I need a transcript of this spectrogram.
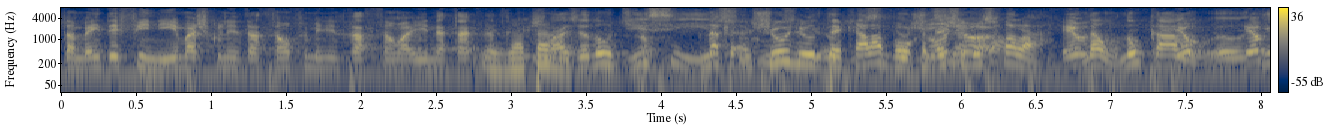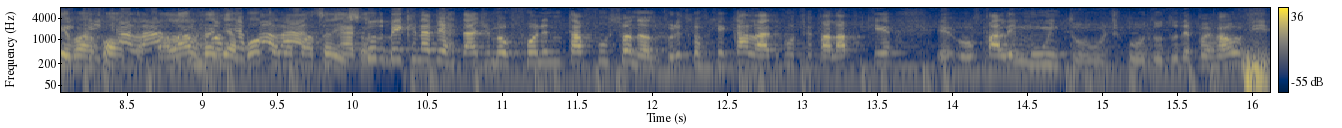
também definir masculinização ou feminização aí nessa, nessa Exatamente. questão. Mas eu não disse isso. Lúcio. Júnior, Eu te cala a boca, eu deixa eu falar. Eu, Não, não calo. Eu, Eu- eu fiquei falar- calado palavras quando na minha você boca, não falava. faça isso. É, tudo bem que, na verdade, o meu fone não estava funcionando. Por isso que eu fiquei calado quando você falar, porque eu falei muito. O, o Dudu depois vai ouvir.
